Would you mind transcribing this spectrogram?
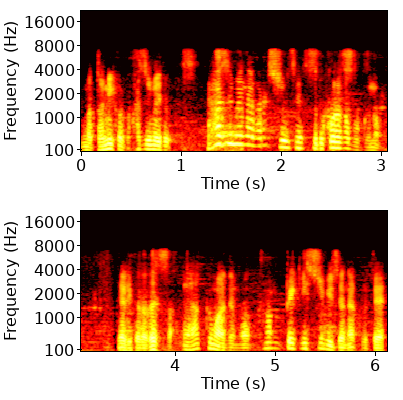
まあ、とにかく始める。始めながら修正する。これが僕のやり方です。あくまでも完璧主義じゃなくて、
